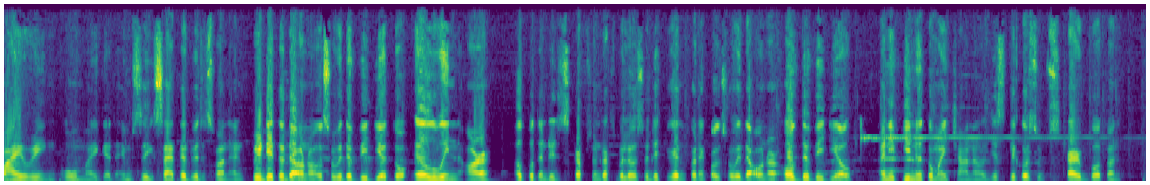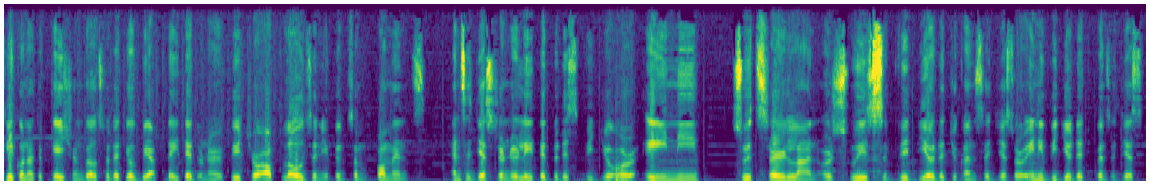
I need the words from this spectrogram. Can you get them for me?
firing. Oh my god, I'm so excited with this one. And credit to the owner also with the video to Elwin R. I'll put in the description box below so that you can connect also with the owner of the video. And if you're new to my channel, just click on subscribe button, click on notification bell so that you'll be updated on our future uploads. And if you have some comments and suggestion related to this video or any Switzerland or Swiss video that you can suggest or any video that you can suggest,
